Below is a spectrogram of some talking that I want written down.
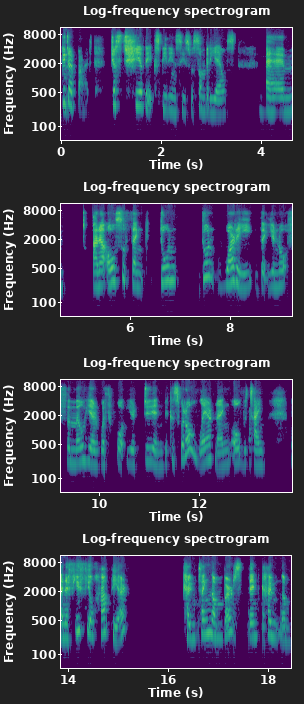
good or bad. Just share the experiences with somebody else. Mm-hmm. Um, and I also think don't don't worry that you're not familiar with what you're doing because we're all learning all the time. And if you feel happier counting numbers, then count them.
